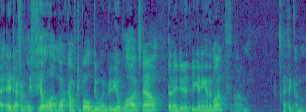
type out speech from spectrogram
I, I, definitely feel a lot more comfortable doing video blogs now than I did at the beginning of the month. Um, I think I'm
